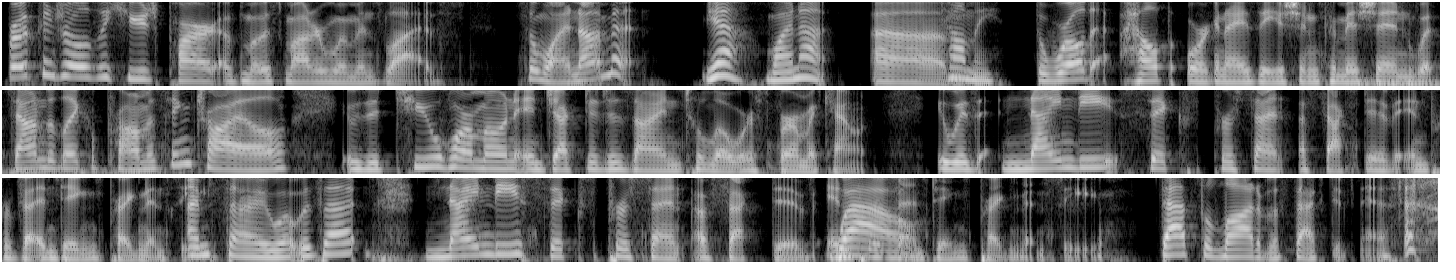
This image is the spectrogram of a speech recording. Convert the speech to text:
birth control is a huge part of most modern women's lives. So why not men? Yeah, why not? Um, Tell me. The World Health Organization commissioned what sounded like a promising trial. It was a two hormone injected design to lower sperm count. It was 96% effective in preventing pregnancy. I'm sorry, what was that? 96% effective in Wow. preventing pregnancy. That's a lot of effectiveness.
